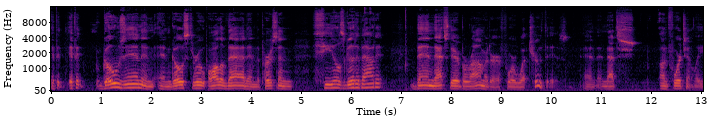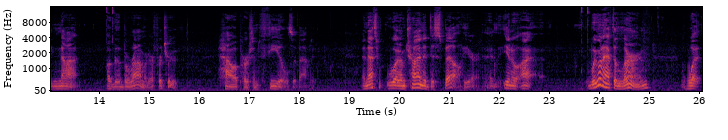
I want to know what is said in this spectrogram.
If it if it goes in and, and goes through all of that and the person feels good about it, then that's their barometer for what truth is. And, and that's unfortunately not a good barometer for truth, how a person feels about it. And that's what I'm trying to dispel here. And, you know, I, we're going to have to learn what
